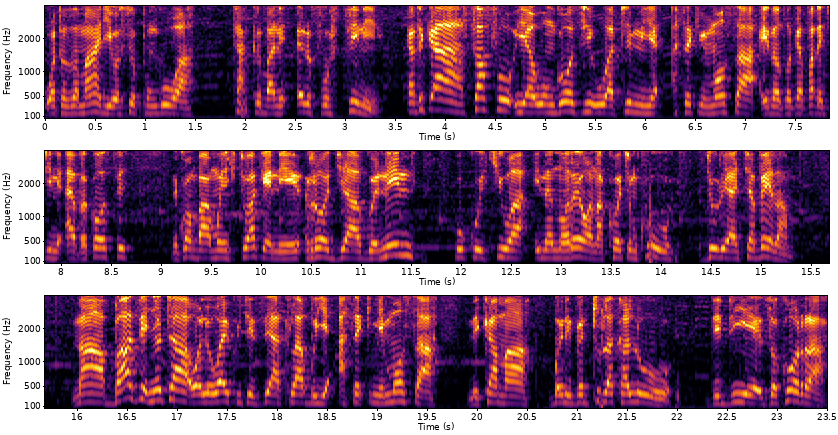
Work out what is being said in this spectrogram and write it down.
watazamaji wasiopungua takriban elfu sitini. Katika safu ya uongozi wa timu ya ASEC Mimosa inayotokea pale nchini Ivory Coast ni kwamba mwenyekiti wake ni Roger Guenin, huku ikiwa inanorewa na kocha mkuu Julian Chavela, na baadhi ya nyota waliowahi kuichezea klabu ya ASEC Mimosa ni kama Bonaventura Kalu, Didier Zokora,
